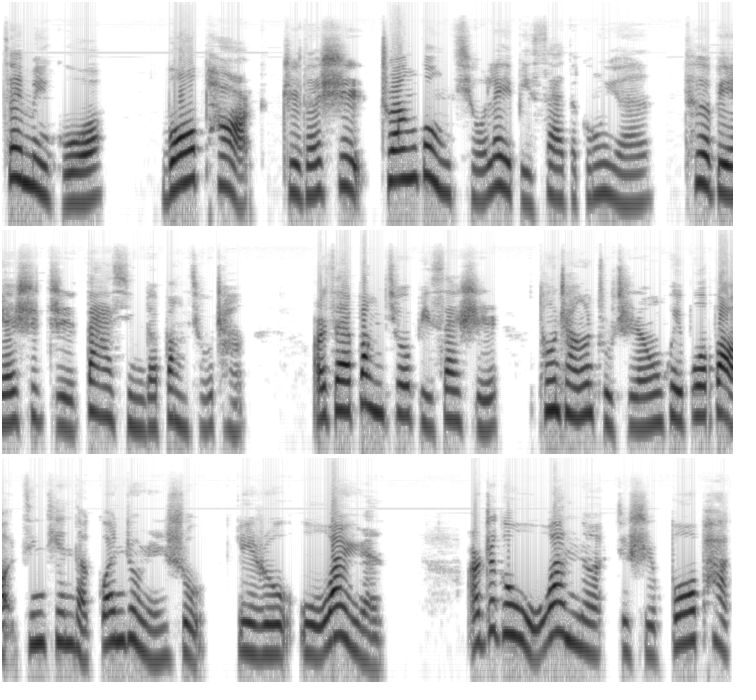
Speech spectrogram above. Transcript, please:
在美国，ballpark 指的是专供球类比赛的公园。特别是指大型的棒球场，而在棒球比赛时，通常主持人会播报今天的观众人数，例如五万人，而这个五万呢，就是 ballpark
